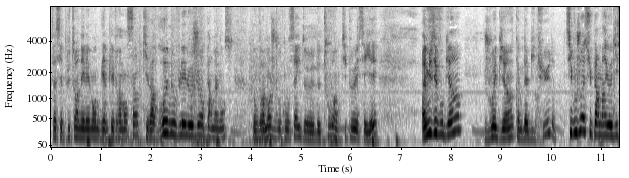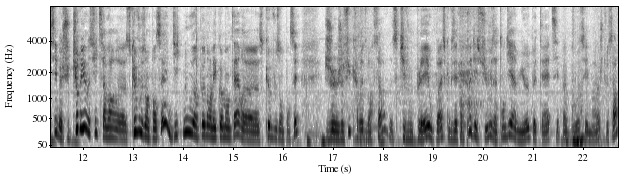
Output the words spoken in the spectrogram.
Ça, c'est plutôt un élément de gameplay vraiment simple qui va renouveler le jeu en permanence. Donc vraiment, je vous conseille de, de tout un petit peu essayer. Amusez-vous bien, jouez bien comme d'habitude. Si vous jouez à Super Mario Odyssey, bah, je suis curieux aussi de savoir euh, ce que vous en pensez. Dites-nous un peu dans les commentaires euh, ce que vous en pensez. Je, je suis curieux de voir ça, ce qui vous plaît ou pas. Est-ce que vous êtes un peu déçu, vous attendiez à mieux peut-être, c'est pas beau, c'est moche, tout ça.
